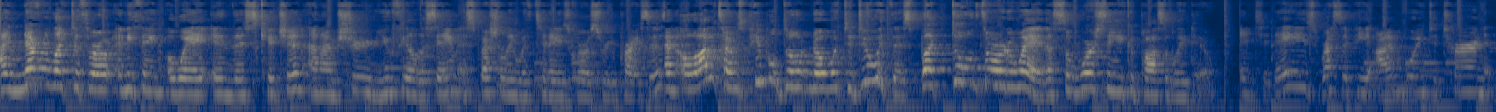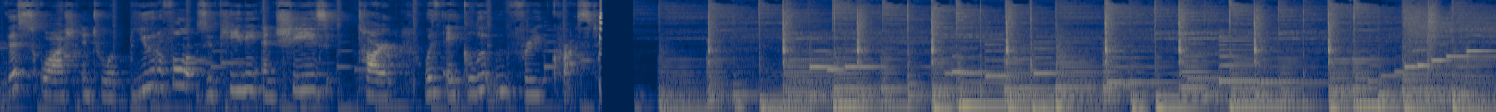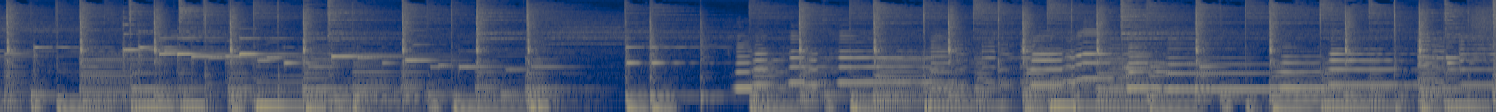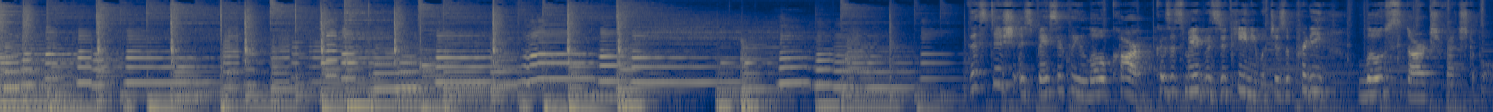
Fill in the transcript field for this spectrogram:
I never like to throw anything away in this kitchen, and I'm sure you feel the same, especially with today's grocery prices. And a lot of times people don't know what to do with this, but don't throw it away. That's the worst thing you could possibly do. In today's recipe, I'm going to turn this squash into a beautiful zucchini and cheese tart with a gluten-free crust. Dish is basically low carb because it's made with zucchini, which is a pretty low starch vegetable.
